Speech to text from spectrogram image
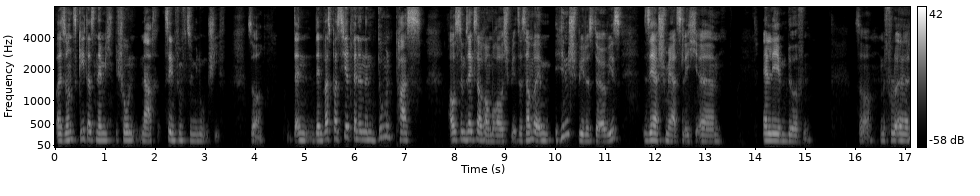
weil sonst geht das nämlich schon nach 10, 15 Minuten schief. So. Denn, denn was passiert, wenn du einen dummen Pass aus dem Sechserraum rausspielst? Das haben wir im Hinspiel des Derbys sehr schmerzlich äh, erleben dürfen. So, mit äh,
